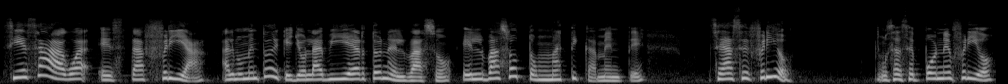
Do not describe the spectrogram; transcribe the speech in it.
Si esa agua está fría, al momento de que yo la vierto en el vaso, el vaso automáticamente se hace frío. O sea, se pone frío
